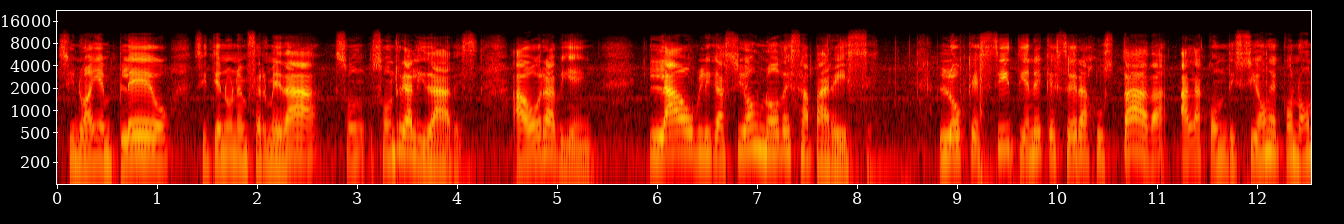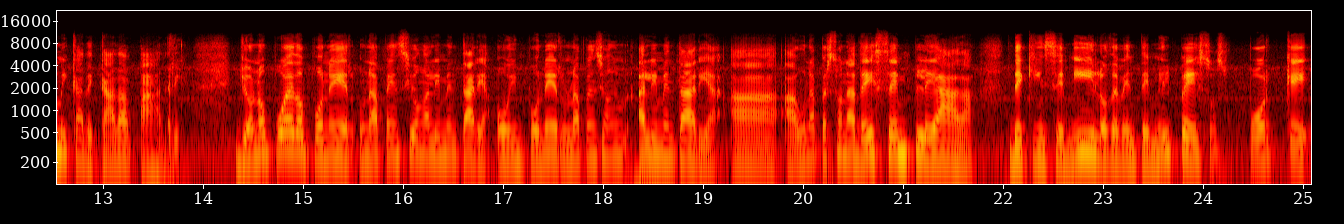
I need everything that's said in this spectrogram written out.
Si no hay empleo, si tiene una enfermedad, son, son realidades. Ahora bien, la obligación no desaparece. Lo que sí tiene que ser ajustada a la condición económica de cada padre. Yo no puedo poner una pensión alimentaria o imponer una pensión alimentaria a, una persona desempleada de 15 mil o de 20 mil pesos porque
